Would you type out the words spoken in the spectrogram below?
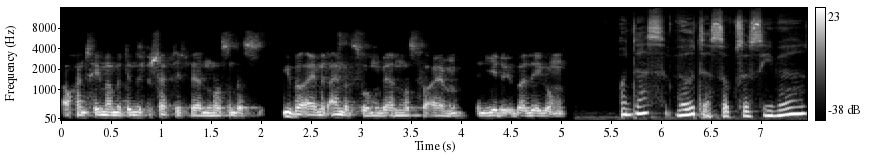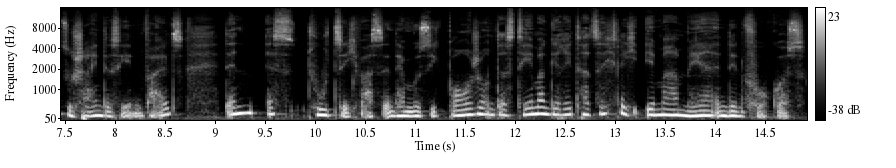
auch ein Thema, mit dem sich beschäftigt werden muss und das überall mit einbezogen werden muss, vor allem in jede Überlegung. Und das wird es sukzessive, so scheint es jedenfalls, denn es tut sich was in der Musikbranche und das Thema gerät tatsächlich immer mehr in den Fokus.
